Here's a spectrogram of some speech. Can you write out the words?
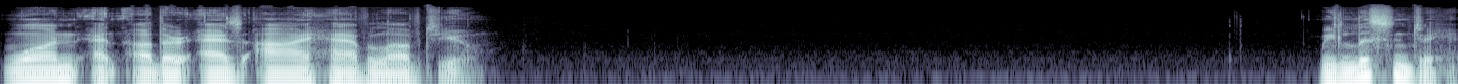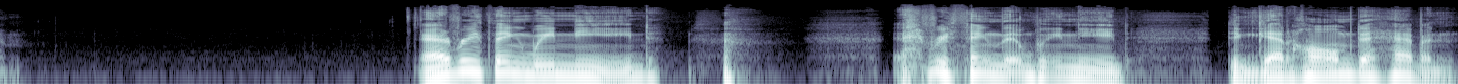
one another as I have loved you. We listen to him. Everything we need, everything that we need to get home to heaven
